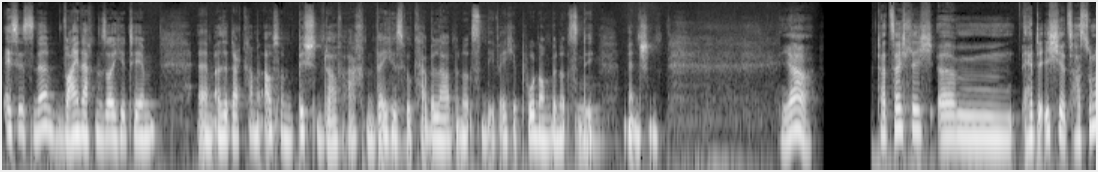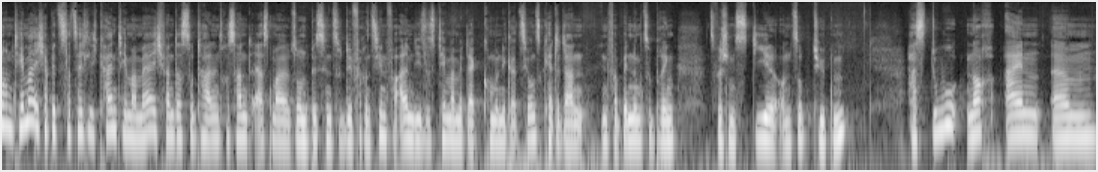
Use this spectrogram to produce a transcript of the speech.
es ist ne, Weihnachten, solche Themen. Ähm, also da kann man auch so ein bisschen drauf achten, welches Vokabular benutzen die, welche Pronomen benutzen die Menschen. Ja. Tatsächlich ähm, hätte ich jetzt, hast du noch ein Thema? Ich habe jetzt tatsächlich kein Thema mehr. Ich fand das total interessant, erstmal so ein bisschen zu differenzieren, vor allem dieses Thema mit der Kommunikationskette dann in Verbindung zu bringen zwischen Stil und Subtypen. Hast du noch ein ähm,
